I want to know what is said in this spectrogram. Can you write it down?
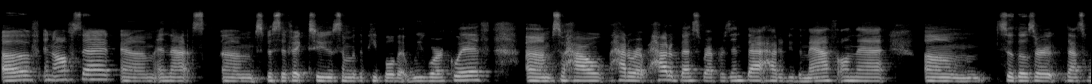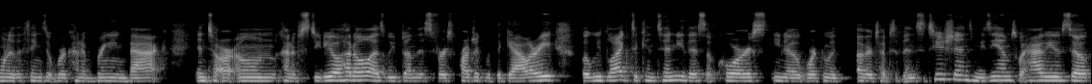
of an offset, um, and that's um, specific to some of the people that we work with. Um, so how how to how to best represent that, how to do the math on that. Um, so those are that's one of the things that we're kind of bringing back into our own kind of studio huddle as we've done this first project with the gallery. But we'd like to continue this, of course, you know, working with other types of institutions, museums, what have you. So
